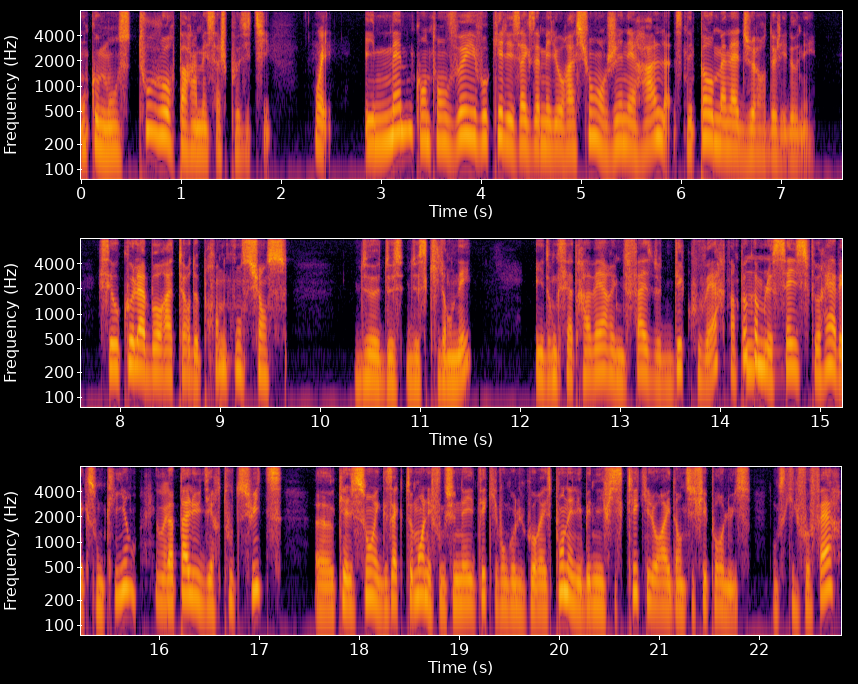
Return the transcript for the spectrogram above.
on commence toujours par un message positif. Oui. Et même quand on veut évoquer les axes d'amélioration, en général, ce n'est pas au manager de les donner. C'est au collaborateur de prendre conscience de, de- de ce qu'il en est. Et donc, c'est à travers une phase de découverte, un peu comme Mhm. le sales ferait avec son client. Il ne Ouais. va pas lui dire tout de suite euh, quelles sont exactement les fonctionnalités qui vont lui correspondre et les bénéfices clés qu'il aura identifiés pour lui. Donc, ce qu'il faut faire,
